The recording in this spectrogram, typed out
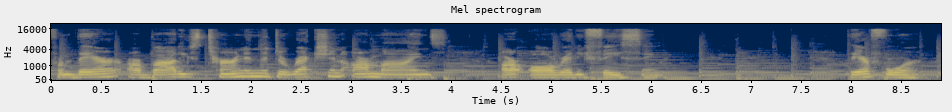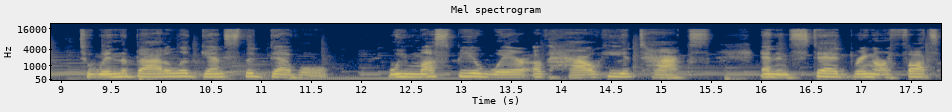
From there, our bodies turn in the direction our minds are already facing. Therefore, to win the battle against the devil, we must be aware of how he attacks and instead bring our thoughts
